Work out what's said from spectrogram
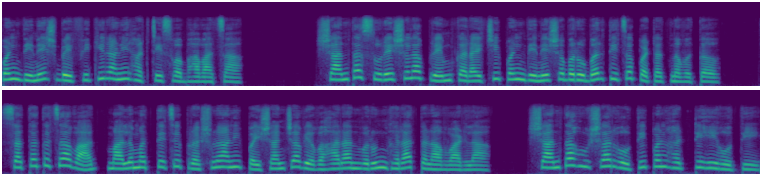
पण दिनेश बेफिकीर आणि हटची स्वभावाचा. शांता सुरेशला प्रेम करायची पण दिनेशबरोबर तिचं पटत नव्हतं. सततचा वाद मालमत्तेचे प्रश्न आणि पैशांच्या व्यवहारांवरून घरात तणाव वाढला. शांता हुशार होती पण हट्टीही होती.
